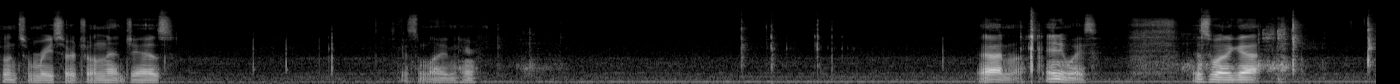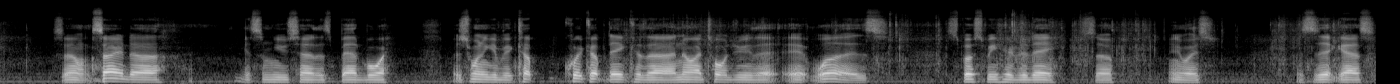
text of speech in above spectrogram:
doing some research on that jazz. Let's get some light in here. I don't know. Anyways, this is what I got. So I'm excited to get some use out of this bad boy. I just want to give you a cup, quick update because uh, I know I told you that it was supposed to be here today. So, anyways, this is it, guys.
